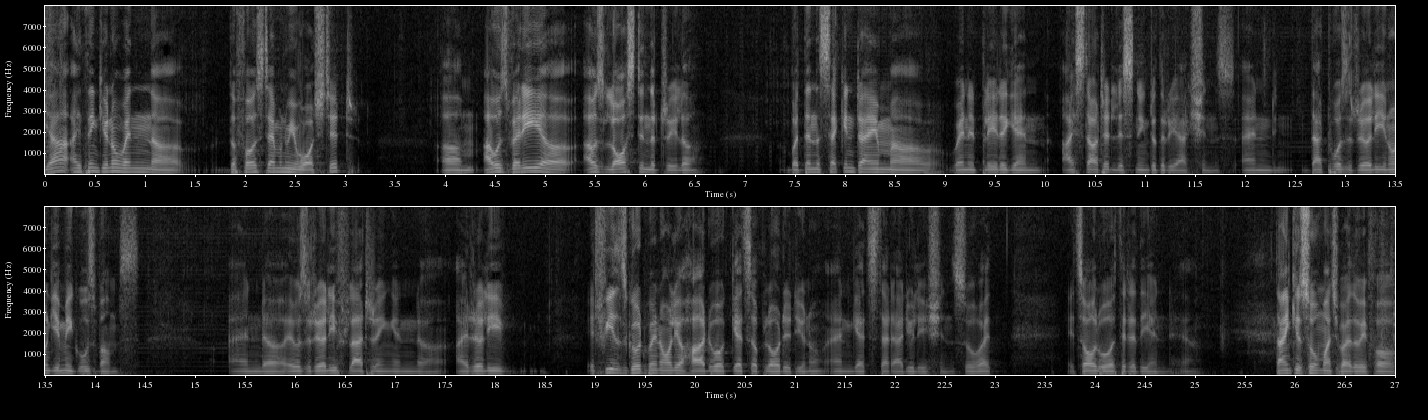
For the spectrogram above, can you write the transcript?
Yeah, I think you know when uh, the first time when we watched it, um, I was very uh, I was lost in the trailer. But then the second time uh, when it played again, I started listening to the reactions, and that was really you know gave me goosebumps, and uh, it was really flattering, and uh, I really it feels good when all your hard work gets applauded, you know, and gets that adulation. So I, it's all worth it at the end. Yeah. Thank you so much, by the way, for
